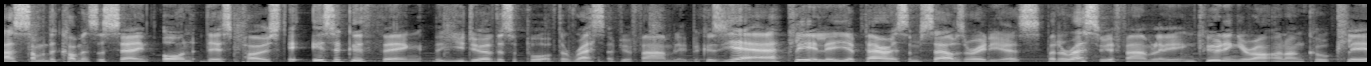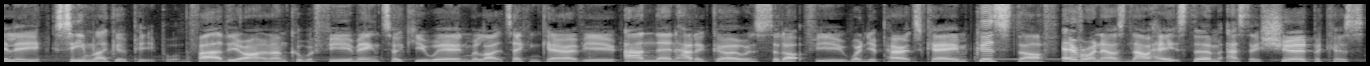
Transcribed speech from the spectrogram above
as some of the comments are saying on this post, it is a good thing that you do have the support of the rest of your family. Because, yeah, clearly your parents themselves are idiots, but the rest of your family, including your aunt and uncle, clearly seem like good people. The fact that your aunt and uncle were fuming, took you in, were like taking care of you, and then had to go and stood up for you when your parents came, good stuff. Everyone else now hates them, as they should, because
